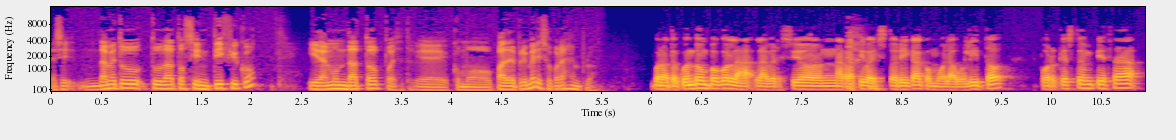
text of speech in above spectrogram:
Es decir, dame tu, dato científico y dame un dato pues eh, como padre primerizo, por ejemplo. Bueno, te cuento un poco la, la versión narrativa histórica como el abuelito, porque esto empieza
